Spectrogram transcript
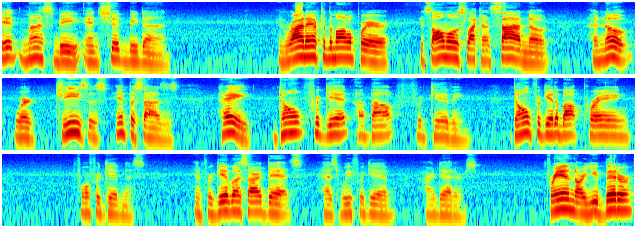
It must be and should be done. And right after the model prayer, it's almost like a side note, a note where Jesus emphasizes hey, don't forget about forgiving. Don't forget about praying for forgiveness. And forgive us our debts as we forgive our debtors. Friend, are you bitter,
